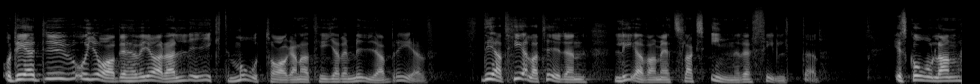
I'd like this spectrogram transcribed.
Och det du och jag behöver göra likt mottagarna till Jeremia brev det är att hela tiden leva med ett slags inre filter. I skolan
